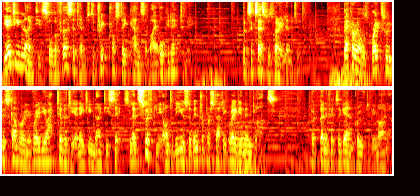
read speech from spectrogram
The 1890s saw the first attempts to treat prostate cancer by orchidectomy, but success was very limited. Becquerel's breakthrough discovery of radioactivity in 1896 led swiftly onto the use of intraprostatic radium implants, but benefits again proved to be minor.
